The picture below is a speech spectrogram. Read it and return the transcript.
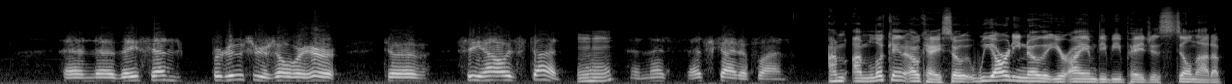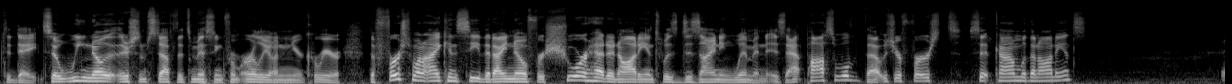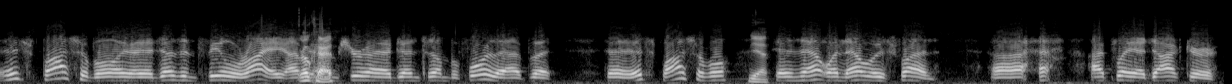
And uh, they send producers over here to see how it's done, Mhm. and that's that's kind of fun. I'm I'm looking. Okay, so we already know that your IMDb page is still not up to date. So we know that there's some stuff that's missing from early on in your career. The first one I can see that I know for sure had an audience was Designing Women. Is that possible? That that was your first sitcom with an audience? It's possible. It doesn't feel right. I mean, Okay. I'm sure I had done some before that, but it's possible. Yeah. And that one, that was fun. Uh, I play a doctor,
